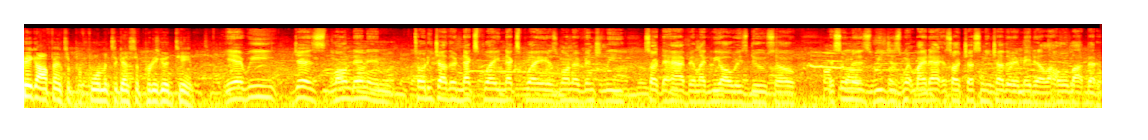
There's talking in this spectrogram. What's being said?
big offensive performance against a pretty good team. Yeah, we just loaned in and told each other next play, next play is going to eventually start to happen like we always do. So as soon as we just went by that and started trusting each other, it made it a whole lot better.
